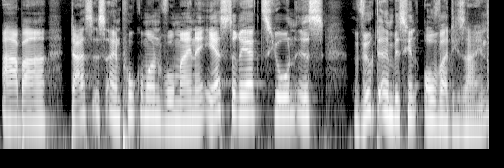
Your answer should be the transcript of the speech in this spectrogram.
Aber das ist ein Pokémon, wo meine erste Reaktion ist, wirkt ein bisschen overdesigned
